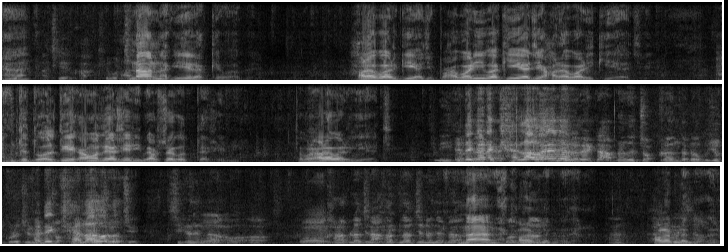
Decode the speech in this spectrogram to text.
হ্যাঁ? না না কিসের আক্ষেপ হবে? হারাবার কি আছে? পা বাড়ি বা কি আছে? হারাবাড়ি কি আছে? আমি তো দল থেকে কামাতে আসিনি ব্যবসা করতে আসিনি। তারপর হারাবার কি আছে? এটাকে একটা খেলা হয়ে গেল? একটা আপনাদের চক্রান্ত একটা অভিযোগ চক্রান্ত খেলা হলো? সেখানে না খারাপ লাগছে না আঘাত লাগছে না যে একটা না না খারাপ লাগবে কেন? হ্যাঁ? খারাপ লাগবে কেন?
